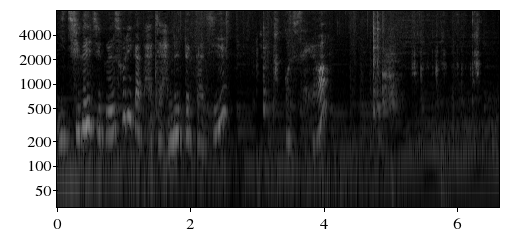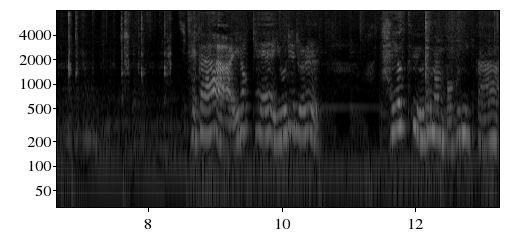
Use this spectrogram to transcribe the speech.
이 지글지글 소리가 나지 않을 때까지 바꿔주세요. 제가 이렇게 요리를 다이어트 요리만 먹으니까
